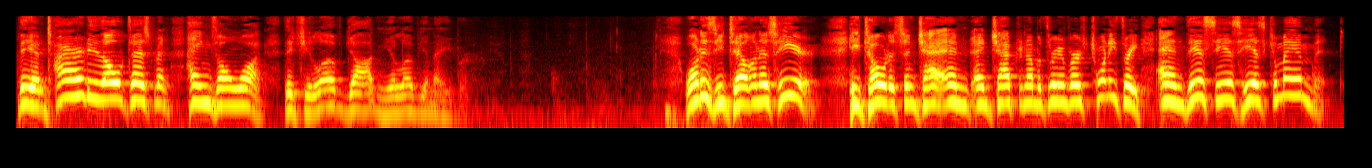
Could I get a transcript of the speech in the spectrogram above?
The entirety of the Old Testament hangs on what? That you love God and you love your neighbor. What is he telling us here? He told us in, cha- in, in chapter number 3 and verse 23 and this is his commandment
